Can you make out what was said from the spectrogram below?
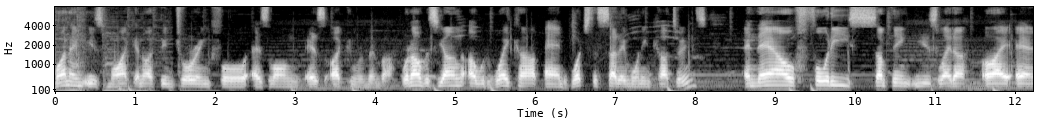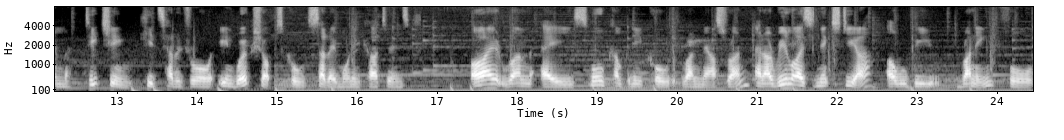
My name is Mike and I've been drawing for as long as I can remember. When I was young, I would wake up and watch the Saturday morning cartoons. And now, 40 something years later, I am teaching kids how to draw in workshops called Saturday Morning Cartoons. I run a small company called Run Mouse Run, and I realise next year I will be running for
